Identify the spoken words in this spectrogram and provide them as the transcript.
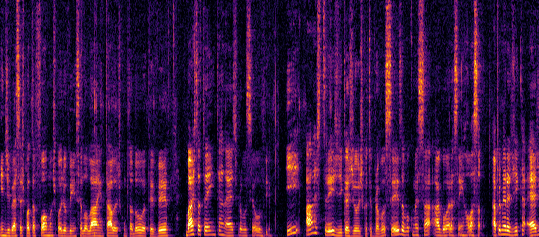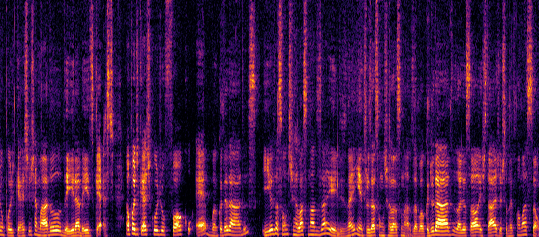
em diversas plataformas, pode ouvir em celular, em tablet, computador, TV. Basta ter internet para você ouvir. E as três dicas de hoje que eu tenho para vocês, eu vou começar agora sem enrolação. A primeira dica é de um podcast chamado Database Cast. É um podcast cujo foco é banco de dados e os assuntos relacionados a eles, né? E entre os assuntos relacionados a banco de dados, olha só, está a gestão da informação.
